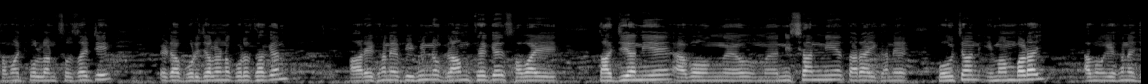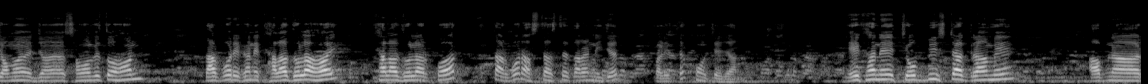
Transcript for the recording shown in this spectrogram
সমাজ কল্যাণ সোসাইটি এটা পরিচালনা করে থাকেন। আর এখানে বিভিন্ন গ্রাম থেকে সবাই তাজিয়া নিয়ে এবং নিশান নিয়ে তারা এখানে পৌঁছান ইমামবাড়ায় এবং এখানে জমা সমাবেত হন। তারপর এখানে খেলাধুলা হয়। খেলাধুলার পর তারপর আস্তে আস্তে তারা নিজের বাড়িতে পৌঁছে যান। এখানে চব্বিশটা গ্রামে আপনার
